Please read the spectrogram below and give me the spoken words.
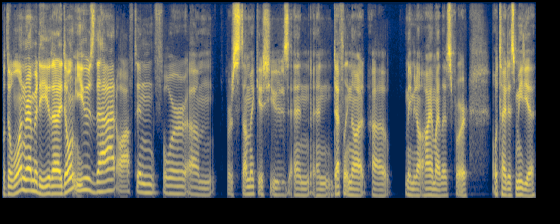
But the one remedy that I don't use that often for um, for stomach issues and and definitely not uh, maybe not high on my list for otitis media,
